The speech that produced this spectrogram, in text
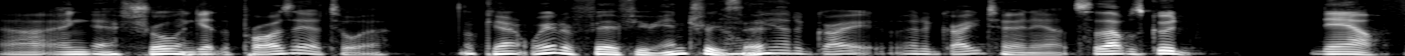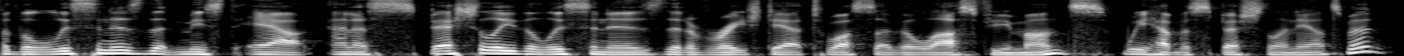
uh, and Yeah, surely. and get the prize out to her. Look out. We had a fair few entries Oh, we there. had a great we had a great turnout. So that was good. Now, for the listeners that missed out, and especially the listeners that have reached out to us over the last few months, we have a special announcement.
